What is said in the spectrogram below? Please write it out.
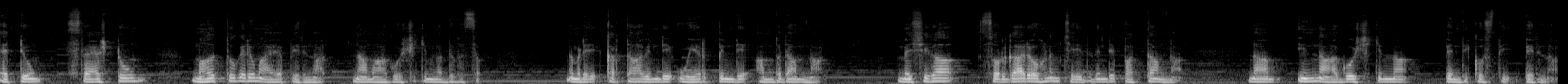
ഏറ്റവും ശ്രേഷ്ഠവും മഹത്വകരവുമായ പെരുന്നാൾ നാം ആഘോഷിക്കുന്ന ദിവസം നമ്മുടെ കർത്താവിന്റെ ഉയർപ്പിന്റെ അമ്പതാം നാൾ. മെഷിക സ്വർഗാരോഹണം ചെയ്തതിന്റെ പത്താം നാൾ നാം ഇന്ന് ആഘോഷിക്കുന്ന പെന്തിക്കൊസ്തി പെരുന്നാൾ.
